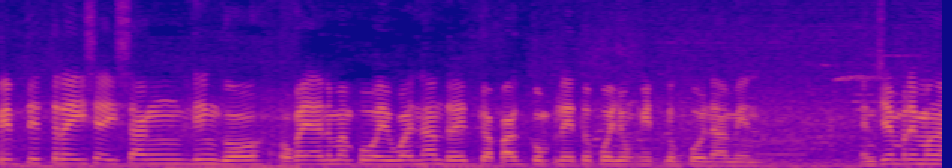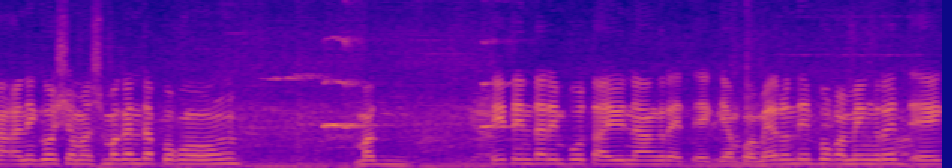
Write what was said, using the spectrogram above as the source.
50 tray sa isang linggo o kaya naman po ay 100 kapag kumpleto po yung itlog po namin. And syempre mga kanegosyo, mas maganda po kung mag titinda rin po tayo ng red egg. Yan po, meron din po kaming red egg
